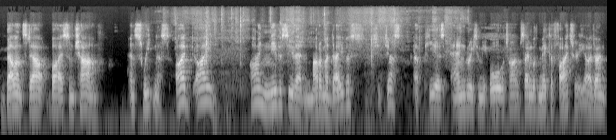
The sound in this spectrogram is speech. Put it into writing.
balanced out by some charm and sweetness. I I I never see that Marama Davis. She just appears angry to me all the time. Same with Meka Whaitiri. I don't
